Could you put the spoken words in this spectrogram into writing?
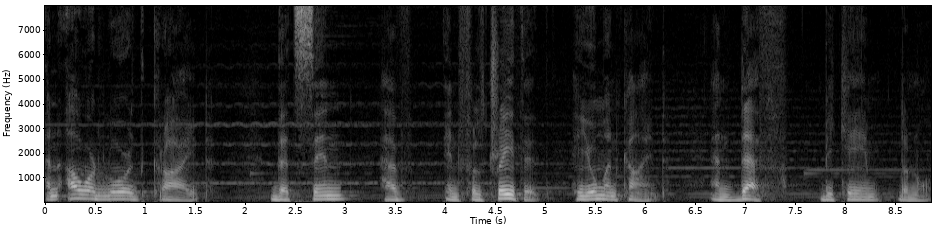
And our Lord cried that sin have infiltrated humankind and death became the norm.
